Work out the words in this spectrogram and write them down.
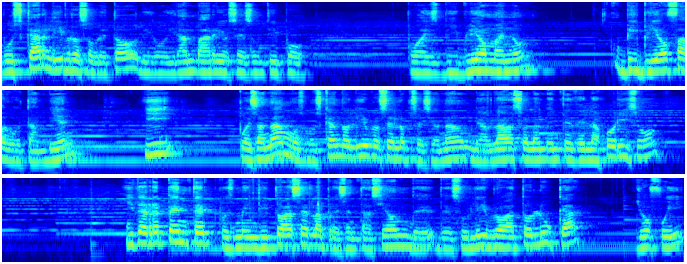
buscar libros sobre todo, digo, Irán Barrios es un tipo pues bibliómano, bibliófago también, y pues andábamos buscando libros, él obsesionado, me hablaba solamente del aforismo, y de repente pues me invitó a hacer la presentación de, de su libro a Toluca, yo fui,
